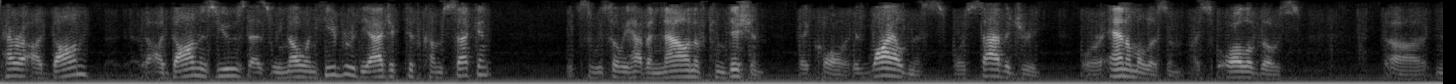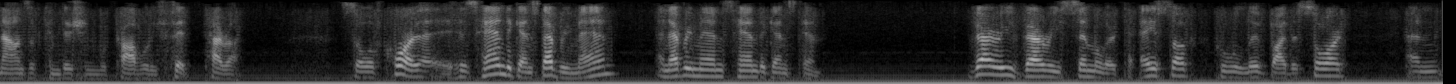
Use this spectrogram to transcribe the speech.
para Adam. Adam is used, as we know in Hebrew. The adjective comes second. It's, so we have a noun of condition, they call it. Is wildness, or savagery, or animalism. All of those uh, nouns of condition would probably fit para. So, of course, his hand against every man, and every man's hand against him. Very, very similar to Esav, who will live by the sword, and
